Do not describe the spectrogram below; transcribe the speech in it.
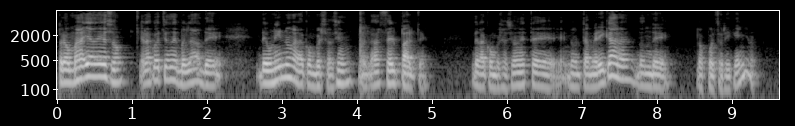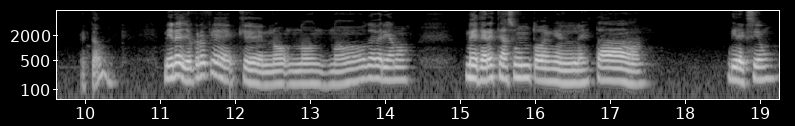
Pero más allá de eso, es la cuestión de, ¿verdad? De, unirnos a la conversación, ¿verdad? Ser parte de la conversación este, norteamericana, donde los puertorriqueños estamos. Mira, yo creo que, que no, no, no deberíamos meter este asunto en esta dirección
